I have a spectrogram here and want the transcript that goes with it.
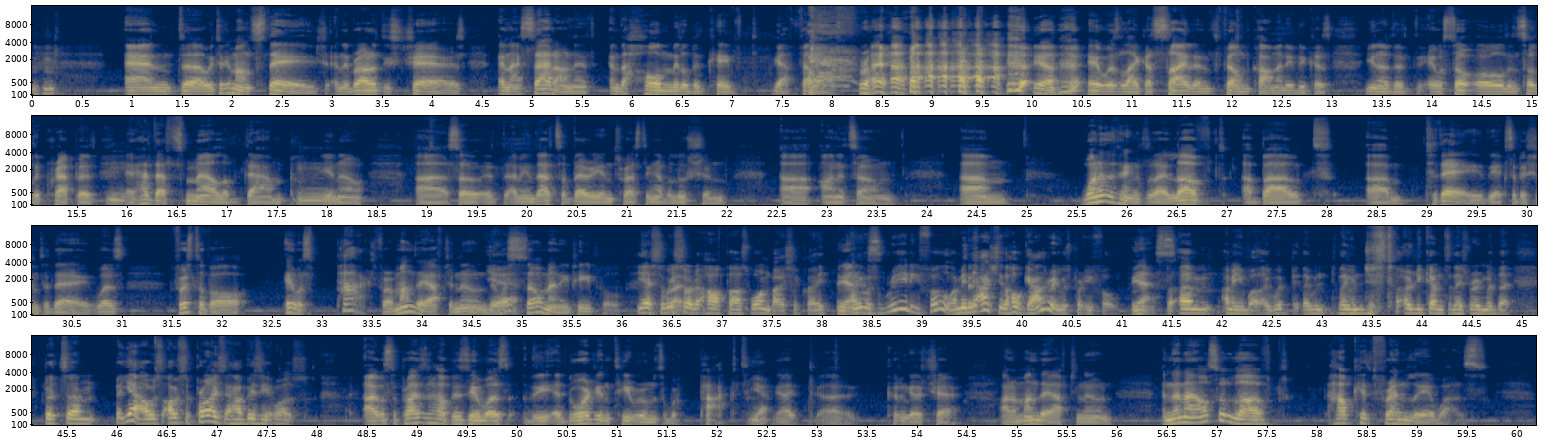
And uh, we took him on stage and they brought out these chairs and i sat on it and the whole middle bit caved yeah fell off right? Yeah it was like a silent film comedy because you know the, it was so old and so decrepit. It had that smell of damp you know? Uh, so it, i mean that's a very interesting evolution uh, on its own. Um, one of the things that I loved about um, today, the exhibition today, was first of all, it was packed for a Monday afternoon. There were so many people. yeah, so we Right. saw it at half past one basically, Yes. and it was really full. I mean, actually, the whole gallery was pretty full. Yes. But, um, I mean, well, it would be. They wouldn't. They wouldn't just only come to this room, would they? But, um, but yeah, I was. I was surprised at how busy it was. I was surprised at how busy it was. The Edwardian tea rooms were packed. Yeah. I uh, couldn't get a chair on a Monday afternoon. And then I also loved how kid friendly it was.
